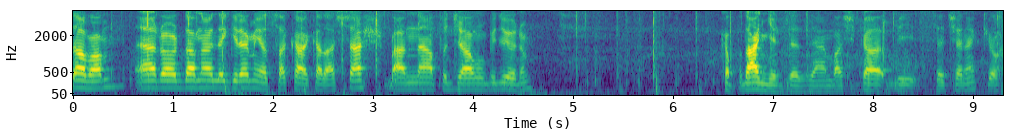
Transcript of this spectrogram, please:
Tamam. Eğer oradan öyle giremiyorsak arkadaşlar ben ne yapacağımı biliyorum. Kapıdan gireceğiz yani başka bir seçenek yok.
